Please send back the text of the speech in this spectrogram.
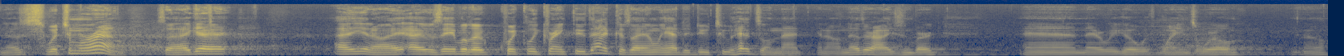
You know, switch them around. So I got I, you know, I, I, was able to quickly crank through that because I only had to do two heads on that. You know, another Heisenberg, and there we go with Wayne's World. You know,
